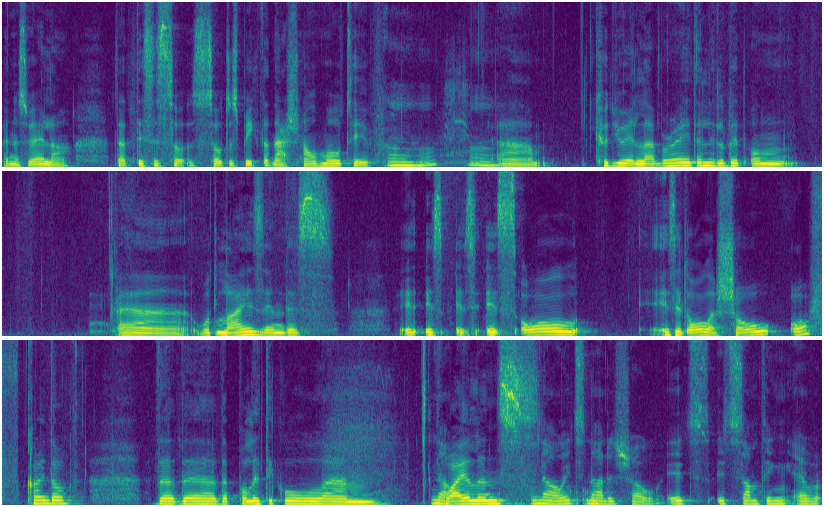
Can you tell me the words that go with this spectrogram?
Venezuela that this is, so, so to speak, the national motive. Mm -hmm. Mm -hmm. Um, could you elaborate a little bit on uh, what lies in this? Is, is, is, all, is it all a show off, kind of? The, the, the political um, no. violence? No, it's not a show. It's, it's something ever,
